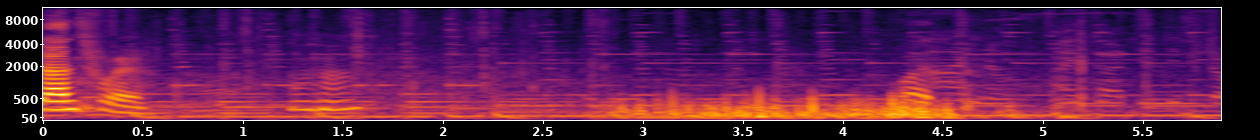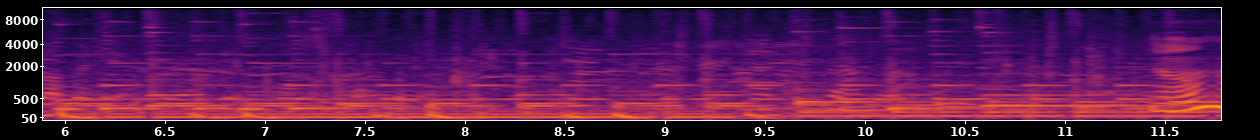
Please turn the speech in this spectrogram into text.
transfer. Mhm. What? No. I thought it is strawberry. No?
